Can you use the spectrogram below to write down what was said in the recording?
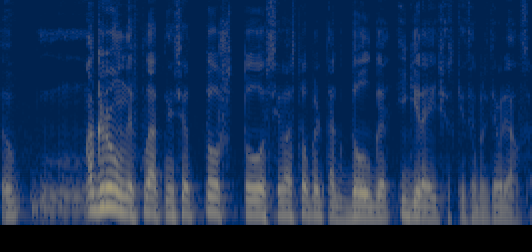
э, огромный вклад несет то, что Севастополь так долго и героически сопротивлялся.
